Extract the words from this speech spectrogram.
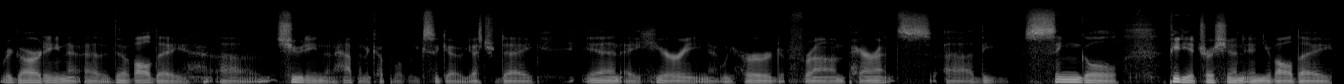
regarding uh, the Uvalde uh, shooting that happened a couple of weeks ago. Yesterday, in a hearing, we heard from parents, uh, the single pediatrician in Uvalde,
